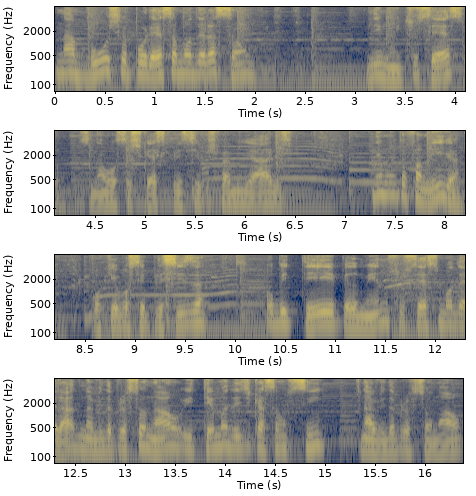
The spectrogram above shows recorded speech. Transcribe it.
na busca por essa moderação nem muito sucesso, senão você esquece princípios familiares, nem muita família, porque você precisa obter pelo menos sucesso moderado na vida profissional e ter uma dedicação sim na vida profissional,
